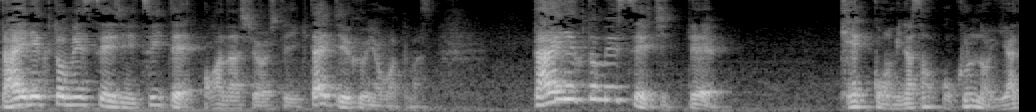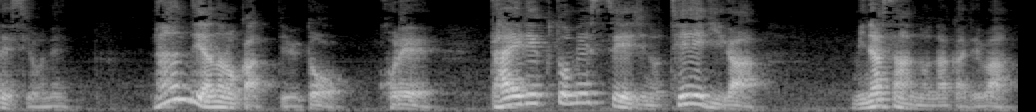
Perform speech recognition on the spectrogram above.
ダイレクトメッセージについてお話をしていきたいというふうに思ってます。ダイレクトメッセージって結構皆さん送るの嫌ですよね。なんで嫌なのかっていうと、これダイレクトメッセージの定義が皆さんの中では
